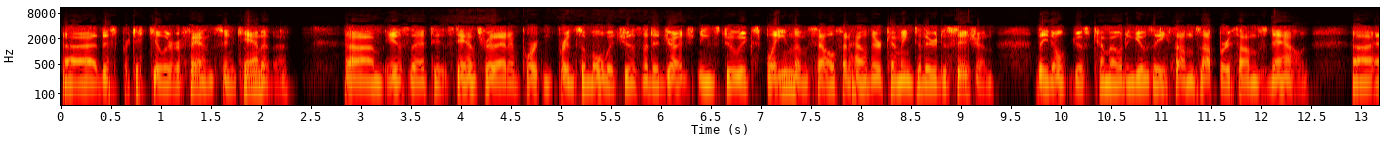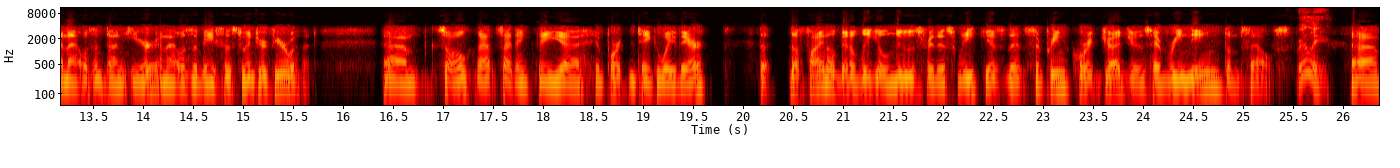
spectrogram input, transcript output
uh, this particular offense in Canada, um, is that it stands for that important principle, which is that a judge needs to explain themselves and how they're coming to their decision. They don't just come out and give a thumbs up or thumbs down. Uh, and that wasn't done here, and that was the basis to interfere with it. Um, so that's, I think, the uh, important takeaway there. The, the final bit of legal news for this week is that Supreme Court judges have renamed themselves. Really? Uh,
